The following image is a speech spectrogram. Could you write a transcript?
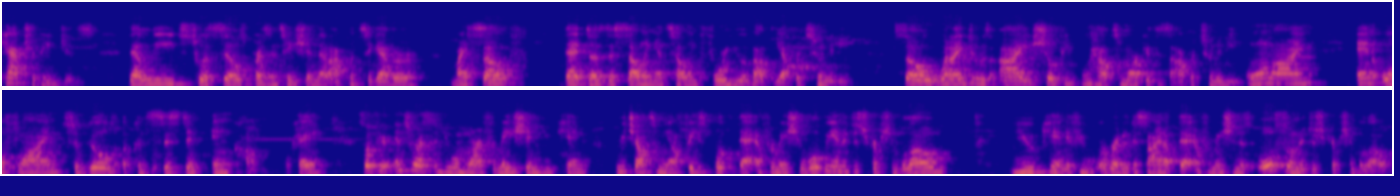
capture pages that leads to a sales presentation that I put together myself that does the selling and telling for you about the opportunity. So what I do is I show people how to market this opportunity online and offline to build a consistent income, okay? So if you're interested, you want more information, you can reach out to me on Facebook. That information will be in the description below. you can, if you are ready to sign up, that information is also in the description below.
